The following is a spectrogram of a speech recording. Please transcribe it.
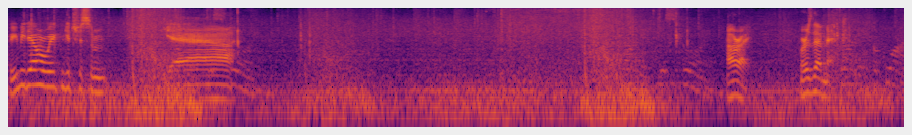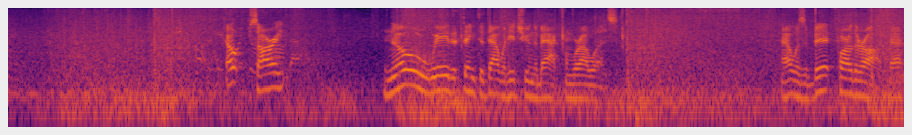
Me down where we can get you some. Yeah. All right. Where's that mech? Oh, sorry. No way to think that that would hit you in the back from where I was. That was a bit farther off. That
